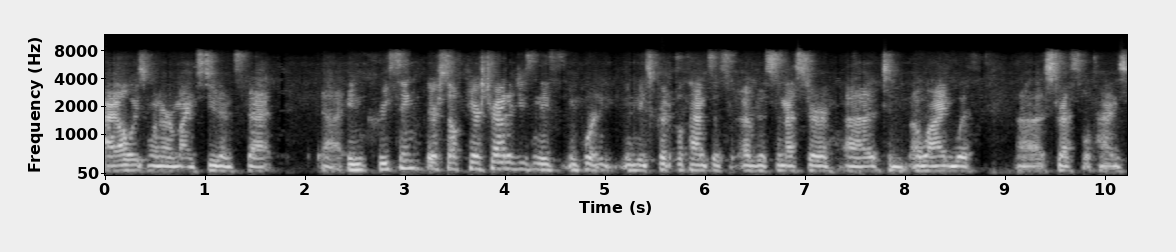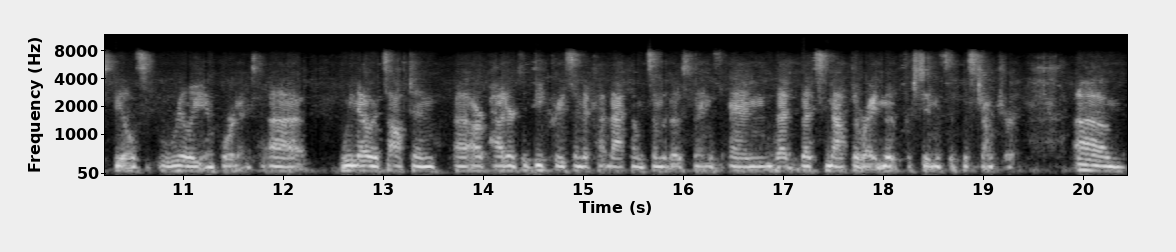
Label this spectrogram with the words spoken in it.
I always want to remind students that uh, increasing their self-care strategies in these important, in these critical times of, of the semester uh, to align with uh, stressful times feels really important. Uh, we know it's often uh, our pattern to decrease and to cut back on some of those things, and that, that's not the right move for students at this juncture. Um,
